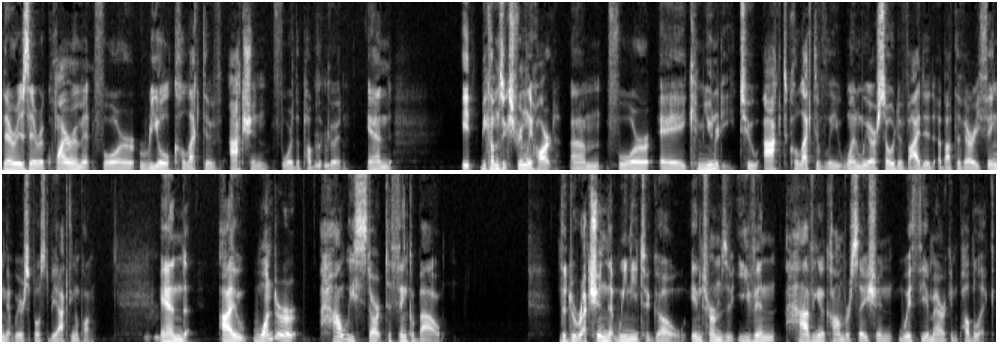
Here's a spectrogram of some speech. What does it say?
there is a requirement for real collective action for the public mm-hmm. good, and it becomes extremely hard um, for a community to act collectively when we are so divided about the very thing that we are supposed to be acting upon. Mm-hmm. And I wonder how we start to think about the direction that we need to go in terms of even having a conversation with the American public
